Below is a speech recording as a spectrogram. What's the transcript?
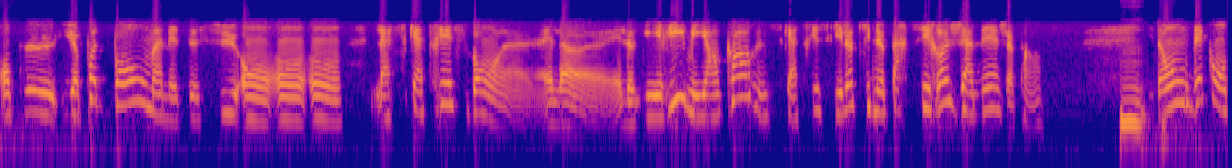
on peut, il n'y a pas de baume à mettre dessus. On, on, la cicatrice, bon, euh, elle a, elle a guéri, mais il y a encore une cicatrice qui est là, qui ne partira jamais, je pense. Donc, dès qu'on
